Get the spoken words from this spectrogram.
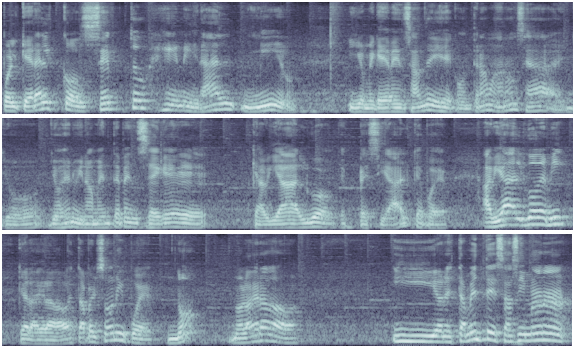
porque era el concepto general mío. Y yo me quedé pensando y dije, contra mano, o sea, yo, yo genuinamente pensé que, que había algo especial, que pues había algo de mí que le agradaba a esta persona y pues no, no le agradaba. Y honestamente esa semana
